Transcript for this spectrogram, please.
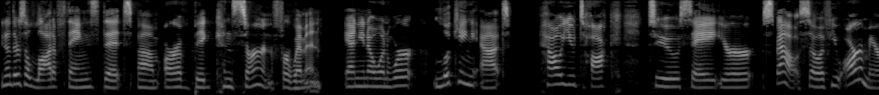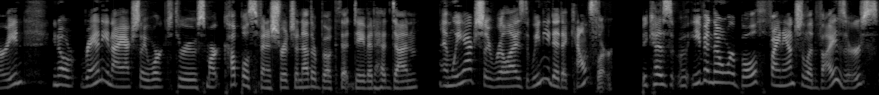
You know, there's a lot of things that um, are of big concern for women, and you know, when we're looking at how you talk to say your spouse. So if you are married, you know, Randy and I actually worked through Smart Couples Finish Rich, another book that David had done. And we actually realized that we needed a counselor because even though we're both financial advisors,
